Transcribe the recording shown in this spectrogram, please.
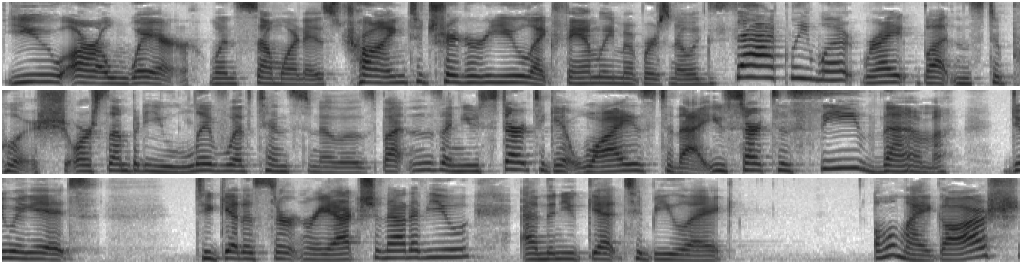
you are aware when someone is trying to trigger you, like family members know exactly what right buttons to push, or somebody you live with tends to know those buttons, and you start to get wise to that. You start to see them doing it to get a certain reaction out of you, and then you get to be like, oh my gosh,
